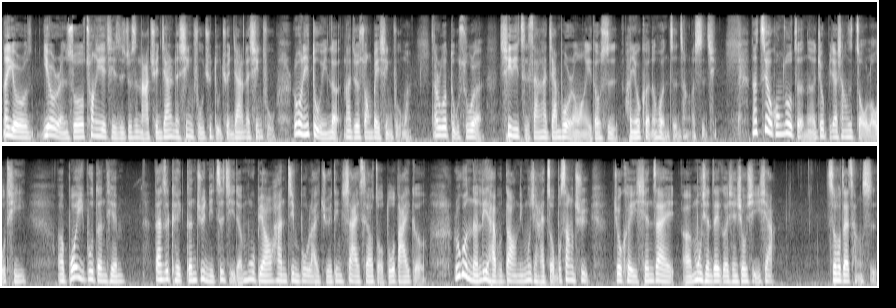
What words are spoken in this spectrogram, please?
那有也有人说，创业其实就是拿全家人的幸福去赌全家人的幸福。如果你赌赢了，那就是双倍幸福嘛。那如果赌输了，妻离子散和家破人亡也都是很有可能或很正常的事情。那自由工作者呢，就比较像是走楼梯，呃，不会一步登天。但是可以根据你自己的目标和进步来决定下一次要走多大一格。如果能力还不到，你目前还走不上去，就可以先在呃目前这个先休息一下，之后再尝试。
